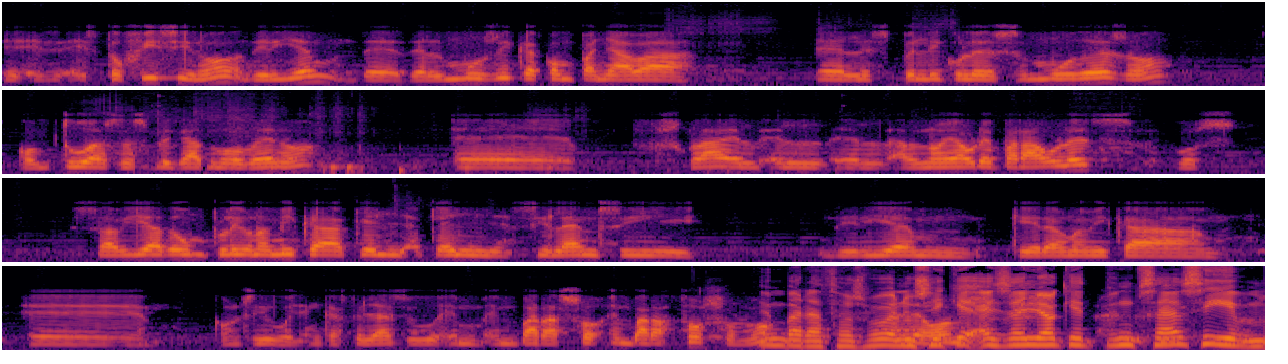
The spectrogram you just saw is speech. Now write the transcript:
este ofici, no? diríem, de, del músic que acompanyava eh, les pel·lícules mudes, no? com tu has explicat molt bé, no? Eh, pues, clar, el, el, el, el no hi haure paraules pues, d'omplir una mica aquell, aquell silenci, diríem, que era una mica eh, com es diu en castellà, es diu embarazo, embarazoso, no? Embarazoso, bueno, Llavors, sí que és allò que pensar, sí, sí,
